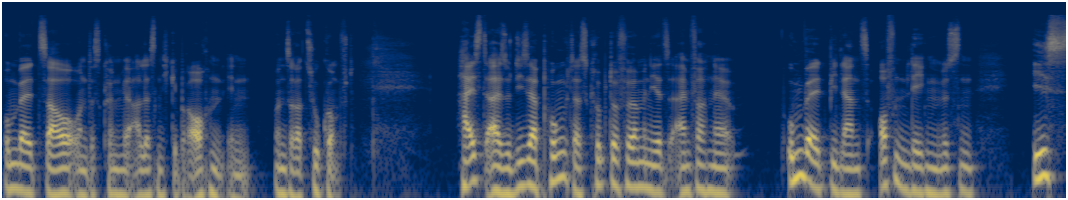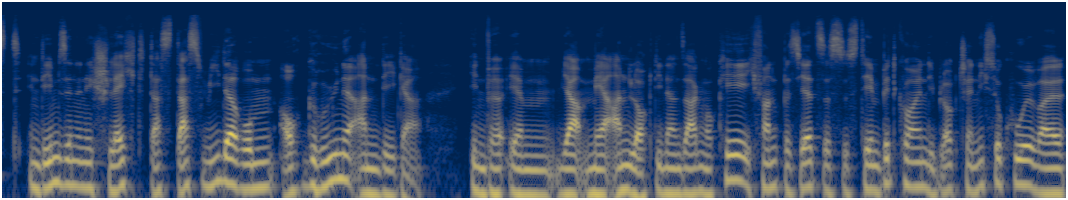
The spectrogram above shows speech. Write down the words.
Umweltsau und das können wir alles nicht gebrauchen in unserer Zukunft. Heißt also, dieser Punkt, dass Kryptofirmen jetzt einfach eine Umweltbilanz offenlegen müssen, ist in dem Sinne nicht schlecht, dass das wiederum auch grüne Anleger in, ähm, ja, mehr anlockt, die dann sagen, okay, ich fand bis jetzt das System Bitcoin, die Blockchain nicht so cool, weil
